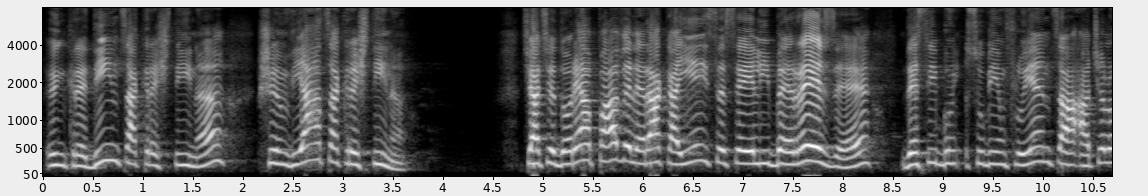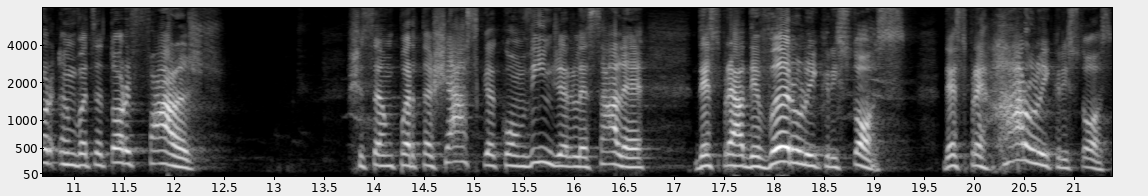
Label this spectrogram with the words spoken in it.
în credința creștină și în viața creștină. Ceea ce dorea Pavel era ca ei să se elibereze de sub influența acelor învățători falși și să împărtășească convingerile sale despre adevărul lui Hristos, despre harul lui Hristos,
